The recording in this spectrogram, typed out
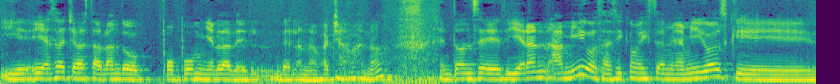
y, y esa chava está hablando popo mierda de, de la nueva chava, ¿no? Entonces, y eran amigos, así como dijiste, amigos que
